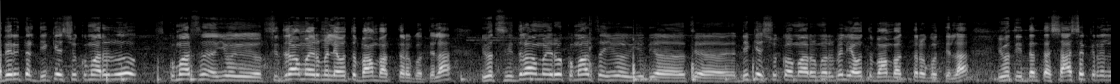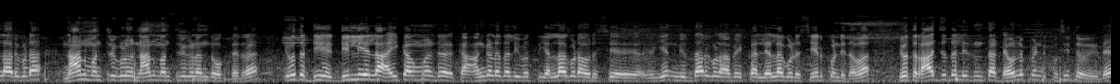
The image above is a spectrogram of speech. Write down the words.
ಅದೇ ರೀತಿಯಲ್ಲಿ ಡಿ ಕೆ ಶಿವಕುಮಾರರು ಕುಮಾರ್ ಸಿದ್ದರಾಮಯ್ಯರ ಮೇಲೆ ಯಾವತ್ತು ಬಾಂಬ್ ಹಾಕ್ತಾರೋ ಗೊತ್ತಿಲ್ಲ. ಇವತ್ತು ಸಿದ್ದರಾಮಯ್ಯರು ಕುಮಾರ್ ಡಿ ಕೆ ಶಿವಕುಮಾರ್ ಮೇಲೆ ಯಾವತ್ತು ಬಾಂಬ್ ಹಾಕ್ತಾರೋ ಗೊತ್ತಿಲ್ಲ. ಇವತ್ತು ಇದ್ದಂಥ ಶಾಸಕರೆಲ್ಲರೂ ಕೂಡ ನಾನು ಮಂತ್ರಿಗಳು, ನಾನು ಮಂತ್ರಿಗಳಂದು ಹೋಗ್ತಾ ಇದ್ದಾರೆ. ಇವತ್ತು ಡಿ, ಡಿಲ್ಲಿಯೆಲ್ಲ ಹೈಕಮಾಂಡ್ ಅಂಗಳದಲ್ಲಿ ಇವತ್ತು ಎಲ್ಲ ಕೂಡ ಅವರು ಸೇ ಏನು ನಿರ್ಧಾರಗಳು ಆಗಬೇಕು, ಅಲ್ಲೆಲ್ಲ ಕೂಡ ಸೇರ್ಕೊಂಡಿದ್ದಾವೆ ಇವತ್ತು ರಾಜ್ಯದಲ್ಲಿದ್ದಂಥ ಡೆವಲಪ್ಮೆಂಟ್ ಕುಸಿತ ಹೋಗಿದೆ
